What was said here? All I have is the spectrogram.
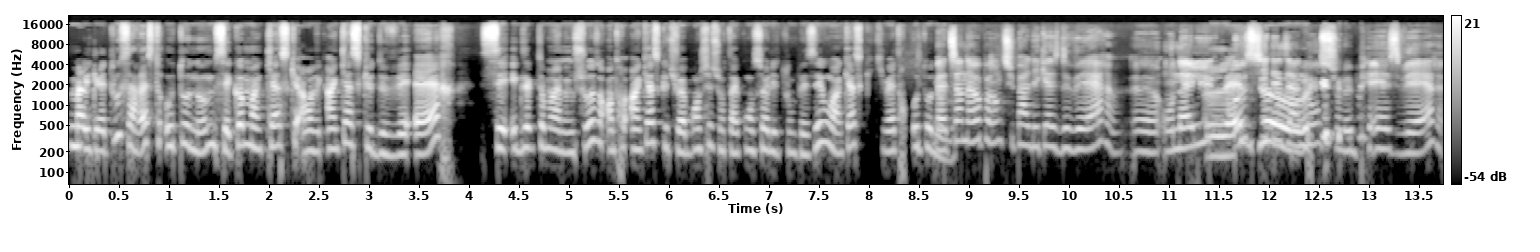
malgré tout, ça reste autonome. C'est comme un casque, un casque de VR c'est exactement la même chose entre un casque que tu vas brancher sur ta console et ton PC ou un casque qui va être autonome. Bah tiens Nao, pendant que tu parles des casques de VR, euh, on a eu aussi des annonces sur le PSVR.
